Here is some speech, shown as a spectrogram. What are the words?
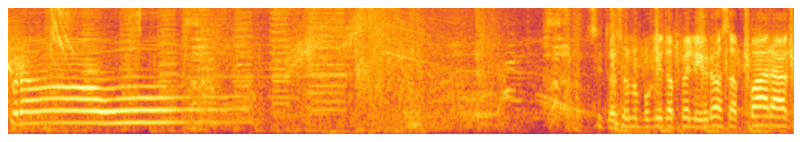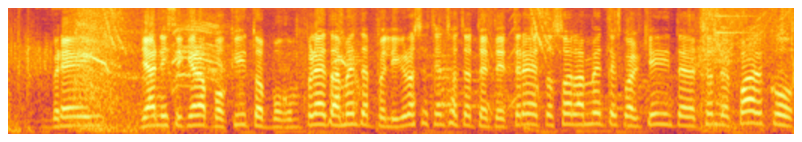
Pro. Situación un poquito peligrosa para Brain. Ya ni siquiera poquito, completamente peligrosa. 173. Esto solamente cualquier interacción de Falco.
